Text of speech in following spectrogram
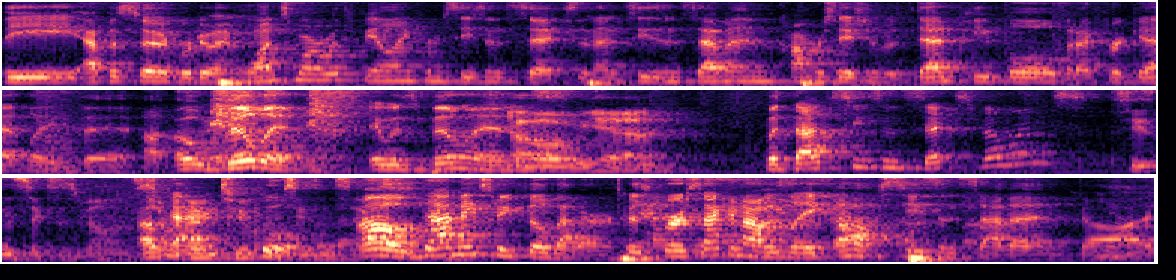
the episode we're doing once more with feeling from season six, and then season seven conversations with dead people. But I forget like the uh, oh villains. It was villains. oh yeah. But that's season six villains. Season six is villains. So Okay, we're doing two cool. from season six. Oh, that makes me feel better because Yeah, for a second I was like, oh, season seven, God.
